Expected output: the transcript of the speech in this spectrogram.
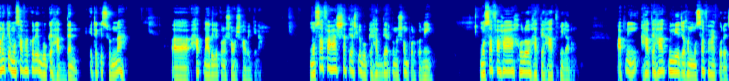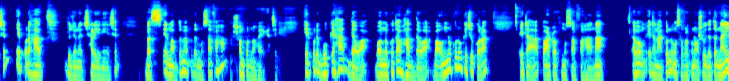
অনেকে মুসাফা করে বুকে হাত দেন, এটা কি সুন্না হাত না দিলে কোনো সমস্যা হবে কিনা? মুসাফাহার সাথে আসলে বুকে হাত দেওয়ার কোনো সম্পর্ক নেই। মুসাফাহা হলো হাতে হাত মিলানো। আপনি হাতে হাত মিলিয়ে যখন মুসাফাহা করেছেন, এরপরে হাত দুজনে ছাড়িয়ে নিয়েছেন, বাসের মাধ্যমে আপনাদের মুসাফাহা সম্পন্ন হয়ে গেছে। এরপরে বুকে হাত দেওয়া বা অন্য কোথাও হাত দেওয়া বা অন্য কোনো কিছু করা, এটা পার্ট অফ মুসাফাহা না। এবং এটা না করলে মুসাফার কোনো অসুবিধা তো নাই,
